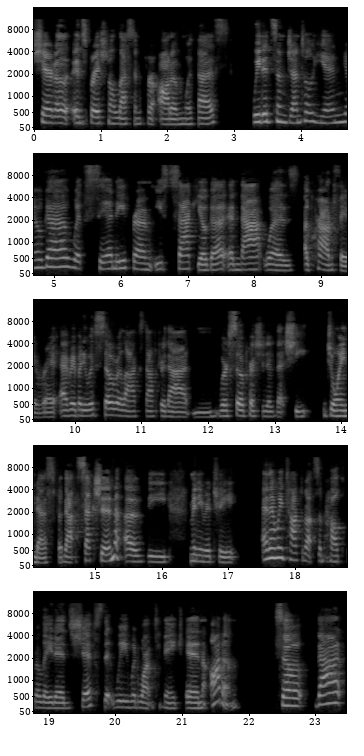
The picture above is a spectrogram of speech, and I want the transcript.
shared an inspirational lesson for autumn with us. We did some gentle yin yoga with Sandy from East Sac Yoga, and that was a crowd favorite. Everybody was so relaxed after that. And we're so appreciative that she joined us for that section of the mini retreat. And then we talked about some health related shifts that we would want to make in autumn. So that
